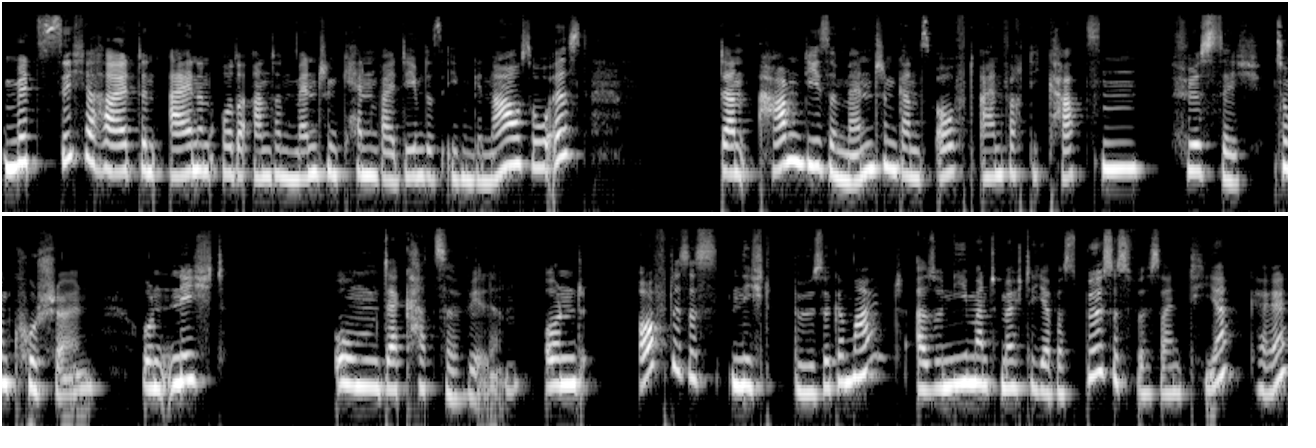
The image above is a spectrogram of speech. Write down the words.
mit Sicherheit den einen oder anderen Menschen kennen, bei dem das eben genau so ist. Dann haben diese Menschen ganz oft einfach die Katzen für sich zum Kuscheln und nicht um der Katze willen. Und Oft ist es nicht böse gemeint, also niemand möchte ja was Böses für sein Tier, okay?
